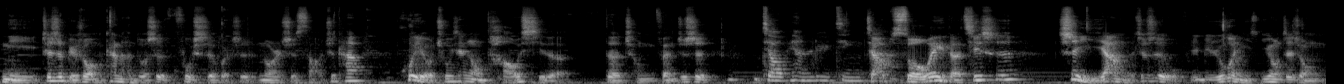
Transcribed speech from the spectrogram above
你，就是比如说我们看到很多是富士或者是诺日式扫，就它会有出现这种讨喜的的成分，就是胶片滤镜胶所谓的其实是一样的，就是比如果你用这种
